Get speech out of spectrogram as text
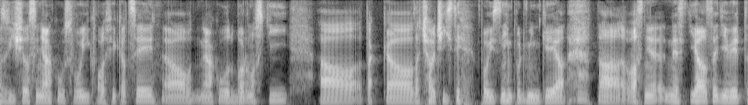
zvýšil si nějakou svoji kvalifikaci, nějakou odborností, tak začal číst ty pojistní podmínky a, vlastně nestíhal se divit,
